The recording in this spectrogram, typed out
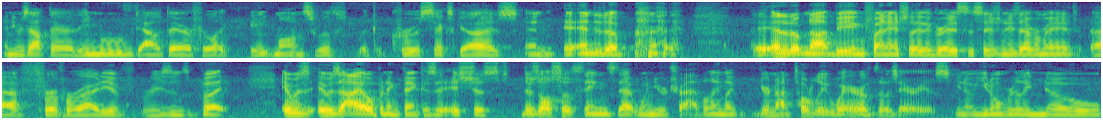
and he was out there. He moved out there for like eight months with like a crew of six guys, and it ended up. it ended up not being financially the greatest decision he's ever made uh, for a variety of reasons, but it was it was an eye opening thing because it's just there's also things that when you're traveling, like you're not totally aware of those areas. You know, you don't really know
